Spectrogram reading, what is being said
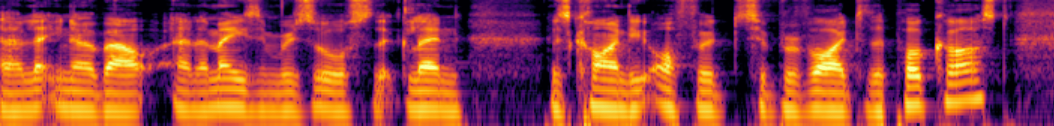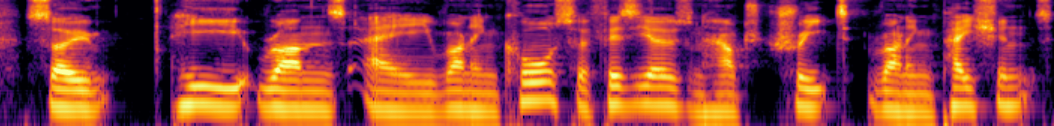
uh, let you know about an amazing resource that Glenn has kindly offered to provide to the podcast. So he runs a running course for physios on how to treat running patients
